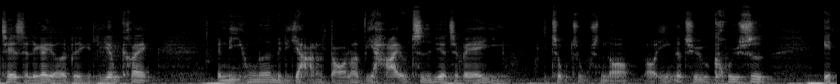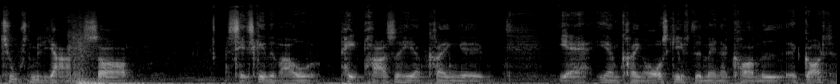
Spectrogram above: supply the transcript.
Tesla ligger i øjeblikket lige omkring 900 milliarder dollar. Vi har jo tidligere tilbage i 2021 krydset 1000 milliarder, så selskabet var jo pænt presset her omkring, øh, ja, her omkring årsskiftet, men er kommet øh, godt,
